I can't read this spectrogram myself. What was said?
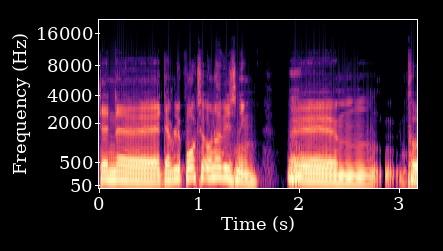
Den, øh, den blev brugt til undervisning mm. øh, på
